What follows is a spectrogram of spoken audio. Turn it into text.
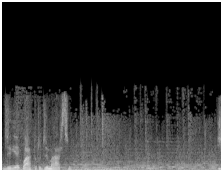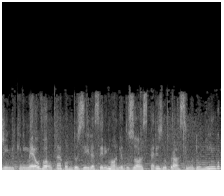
dia 4 de março. Jimmy Kimmel volta a conduzir a cerimônia dos Oscars no próximo domingo,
